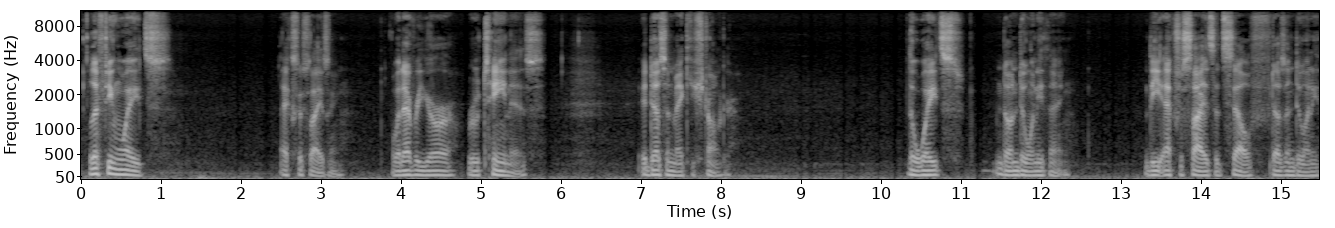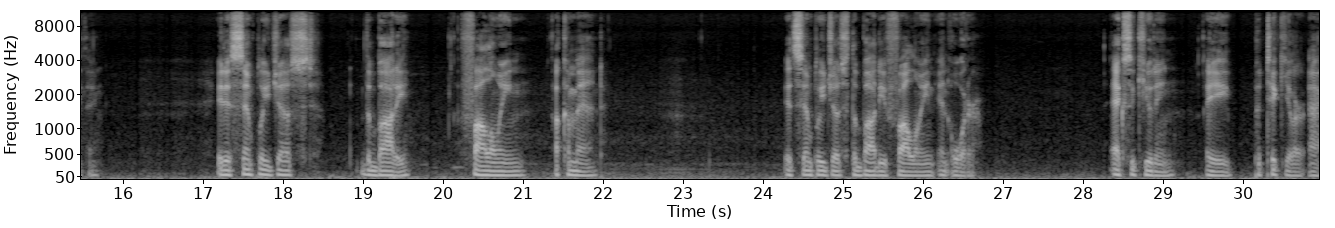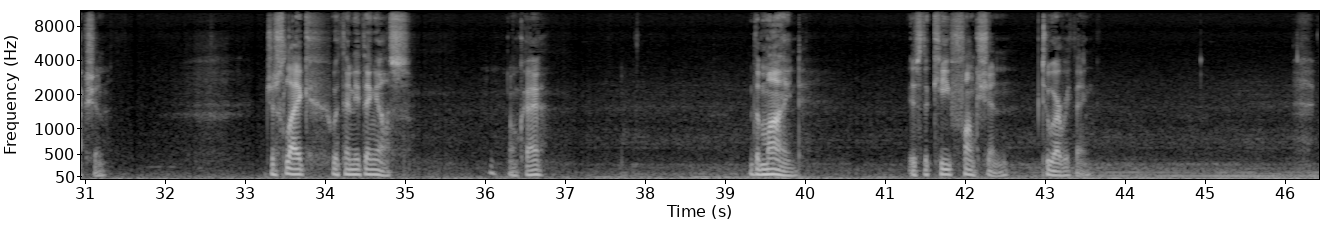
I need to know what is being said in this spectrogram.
Lifting weights, exercising, whatever your routine is, it doesn't make you stronger. The weights don't do anything. The exercise itself doesn't do anything. It is simply just the body following a command. It's simply just the body following an order, executing a particular action. Just like with anything else. Okay? The mind is the key function to everything.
